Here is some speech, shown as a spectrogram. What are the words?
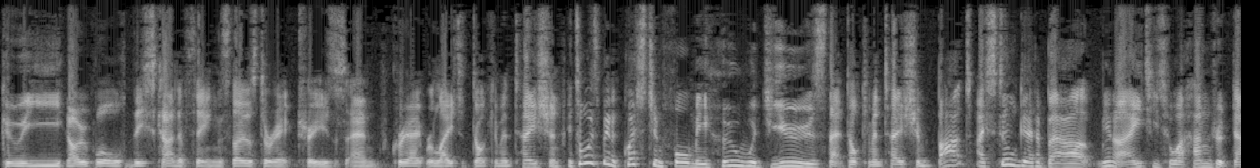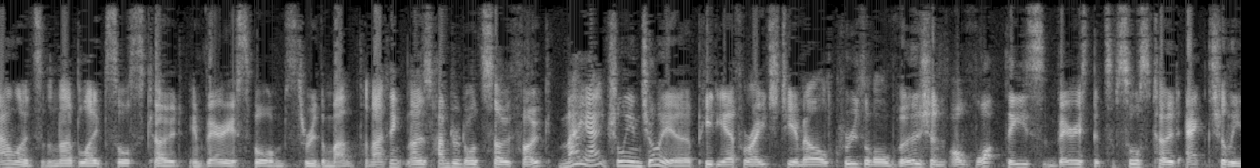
GUI, Noble, these kind of things, those directories, and create related documentation. It's always been a question for me who would use that documentation, but I still get about, you know, 80 to 100 downloads of the Noble Ape source code in various forms through the month, and I think those 100 or so folk may actually enjoy a PDF or HTML cruisable version of what these various bits of source code actually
